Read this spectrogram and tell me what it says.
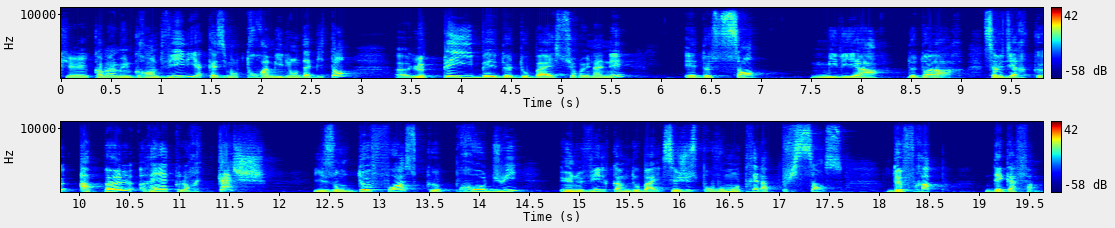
qui est quand même une grande ville, il y a quasiment 3 millions d'habitants. Euh, le PIB de Dubaï sur une année est de 100 milliards de dollars. Ça veut dire que Apple, rien que leur cash, ils ont deux fois ce que produit une ville comme Dubaï. C'est juste pour vous montrer la puissance de frappe des GAFAM.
